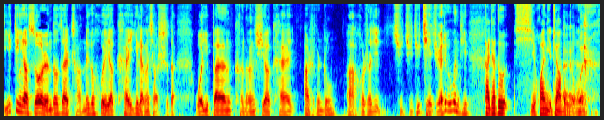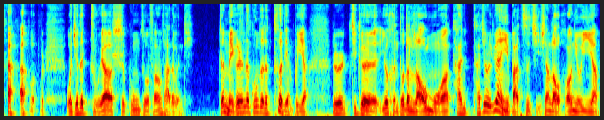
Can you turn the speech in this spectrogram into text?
一定要所有人都在场，那个会要开一两个小时的，我一般可能需要开二十分钟、啊，或者说去去去去解决这个问题。大家都喜欢你这样的人。我我不是，我觉得主要是工作方法的问题。这每个人的工作的特点不一样，比如这个有很多的劳模，他他就是愿意把自己像老黄牛一样，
